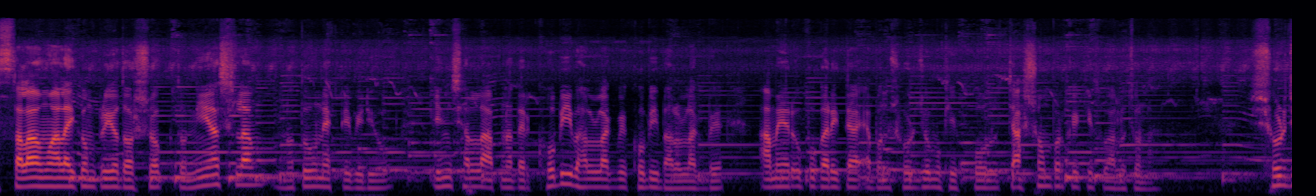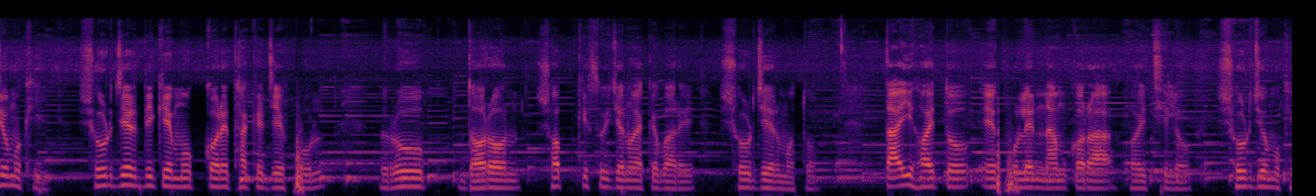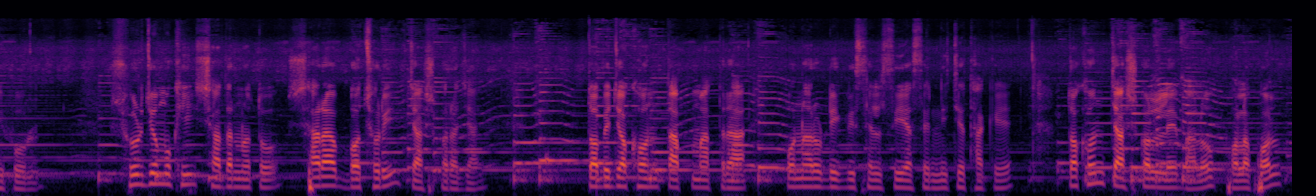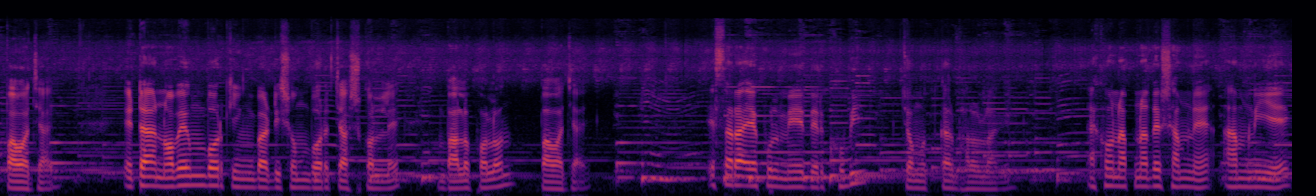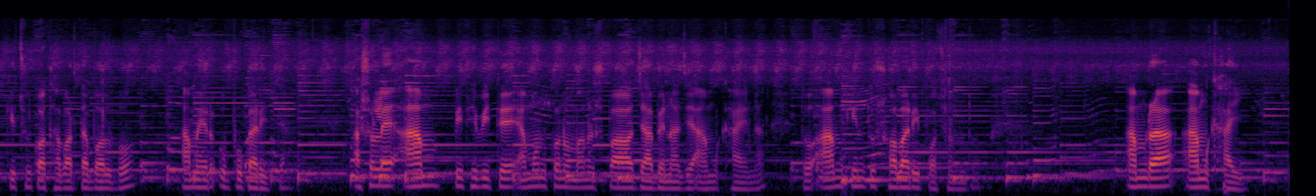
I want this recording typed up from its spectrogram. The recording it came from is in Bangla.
আসসালামু আলাইকুম প্রিয় দর্শক, তো নিয়ে আসলাম নতুন একটি ভিডিও। ইনশাল্লাহ আপনাদের খুবই ভালো লাগবে, খুবই ভালো লাগবে। আমের উপকারিতা এবং সূর্যমুখী ফুল, চাষ সম্পর্কে কিছু আলোচনা। সূর্যমুখী, সূর্যের দিকে মুখ করে থাকে যে ফুল, রূপ, ধরন সব কিছুই যেন একেবারে সূর্যের মতো। তাই হয়তো এ ফুলের নাম করা হয়েছিল সূর্যমুখী ফুল। সূর্যমুখী সাধারণত সারা বছরই চাষ করা যায়। তবে যখন তাপমাত্রা পনেরো ডিগ্রি সেলসিয়াসের নিচে থাকে, তখন চাষ করলে ভালো ফলাফল পাওয়া যায়। এটা নভেম্বর কিংবা ডিসেম্বর চাষ করলে ভালো ফলন পাওয়া যায়। এছাড়া এ ফুল মেয়েদের খুবই চমৎকার ভালো লাগে। এখন আপনাদের সামনে আম নিয়ে কিছু কথাবার্তা বলব। আমের উপকারিতা। আসলে আম পৃথিবীতে এমন কোনো মানুষ পাওয়া যাবে না যে আম খায় না। তো আম কিন্তু সবারই পছন্দ। আমরা আম খাই।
